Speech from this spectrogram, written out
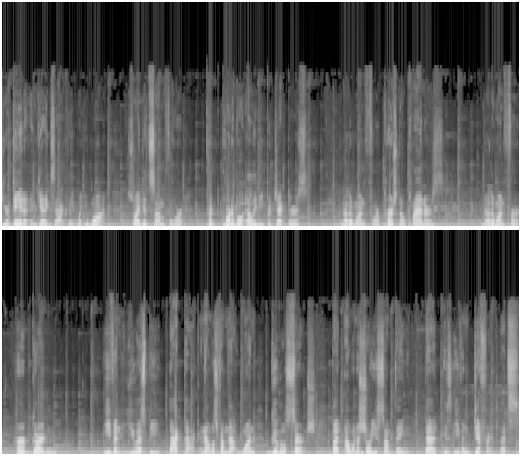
to your data and get exactly what you want. So I did some for portable LED projectors, another one for personal planners, another one for herb garden, even USB backpack. And that was from that one Google search. But I want to show you something that is even different, that's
